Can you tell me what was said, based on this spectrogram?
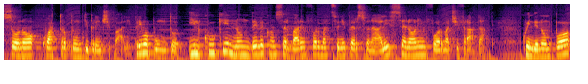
sono quattro punti principali. Primo punto, il cookie non deve conservare informazioni personali se non in forma cifrata. Quindi non può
